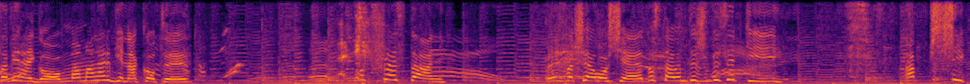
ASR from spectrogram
Zabieraj go, mam alergię na koty. No przestań! Zaczęło się, dostałem też wysypki. A psik!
